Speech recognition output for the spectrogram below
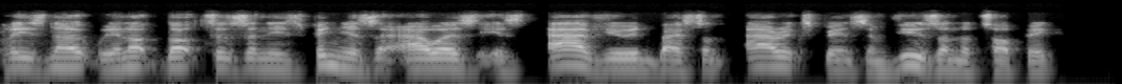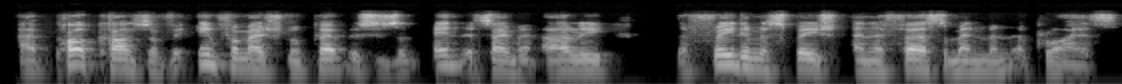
please note we are not doctors and these opinions are ours. It is our viewing based on our experience and views on the topic. Our podcast are for informational purposes and entertainment only. The freedom of speech and the First Amendment applies.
